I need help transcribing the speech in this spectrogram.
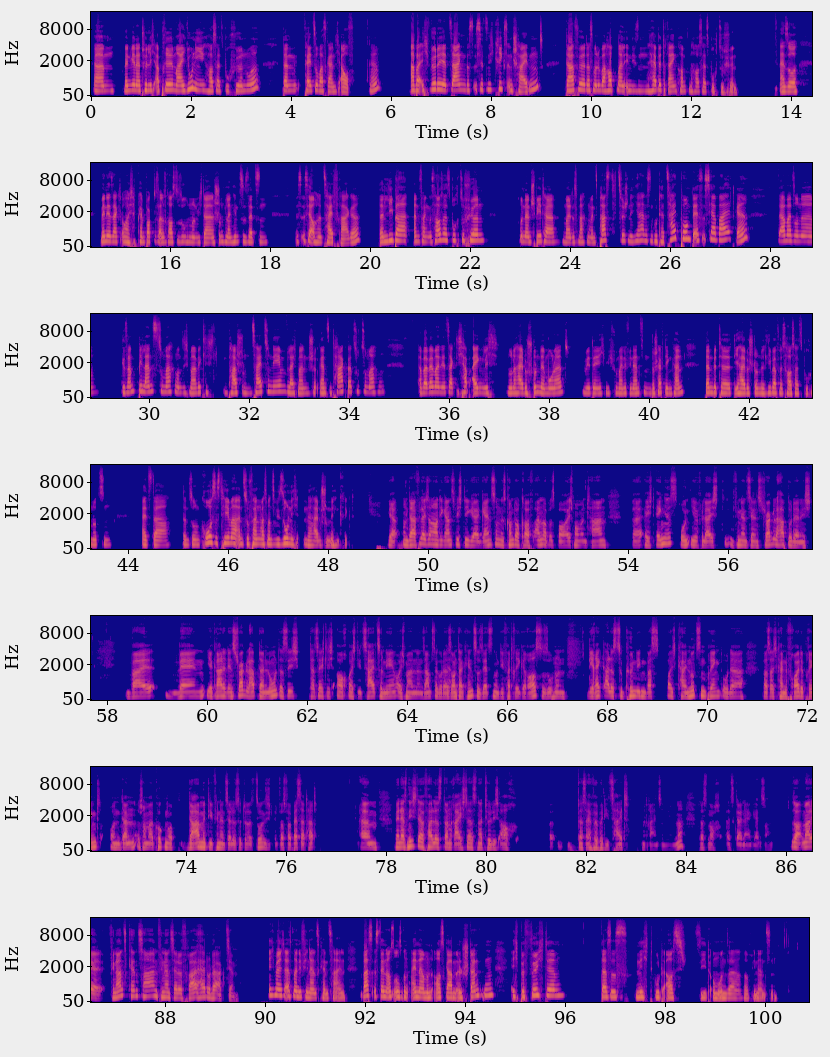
Ähm, wenn wir natürlich April, Mai, Juni Haushaltsbuch führen nur, dann fällt sowas gar nicht auf. Ne? Aber ich würde jetzt sagen, das ist jetzt nicht kriegsentscheidend, dafür, dass man überhaupt mal in diesen Habit reinkommt, ein Haushaltsbuch zu führen. Also, wenn ihr sagt, oh, ich habe keinen Bock, das alles rauszusuchen und mich da stundenlang hinzusetzen, das ist ja auch eine Zeitfrage, dann lieber anfangen, das Haushaltsbuch zu führen und dann später mal das machen, wenn es passt. Zwischen den Jahren ist ein guter Zeitpunkt, es ist ja bald, gell? Da mal so eine Gesamtbilanz zu machen und sich mal wirklich ein paar Stunden Zeit zu nehmen, vielleicht mal einen ganzen Tag dazu zu machen. Aber wenn man jetzt sagt, ich habe eigentlich nur eine halbe Stunde im Monat, mit denen ich mich für meine Finanzen beschäftigen kann, dann bitte die halbe Stunde lieber fürs Haushaltsbuch nutzen, als da dann so ein großes Thema anzufangen, was man sowieso nicht in einer halben Stunde hinkriegt. Ja, und da vielleicht auch noch die ganz wichtige Ergänzung. Es kommt auch darauf an, ob es bei euch momentan äh, echt eng ist und ihr vielleicht einen finanziellen Struggle habt oder nicht. Weil wenn ihr gerade den Struggle habt, dann lohnt es sich tatsächlich auch euch die Zeit zu nehmen, euch mal einen Samstag oder ja. Sonntag hinzusetzen und die Verträge rauszusuchen und direkt alles zu kündigen, was euch keinen Nutzen bringt oder was euch keine Freude bringt und dann schon mal gucken, ob damit die finanzielle Situation sich etwas verbessert hat. Ähm, wenn das nicht der Fall ist, dann reicht das natürlich auch, äh, das einfach über die Zeit mit reinzunehmen. Ne? Das noch als kleine Ergänzung. So, Marielle, Finanzkennzahlen, finanzielle Freiheit oder Aktien? Ich möchte erstmal die Finanzkennzahlen. Was ist denn aus unseren Einnahmen und Ausgaben entstanden? Ich befürchte, dass es nicht gut aussieht um unsere Finanzen.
